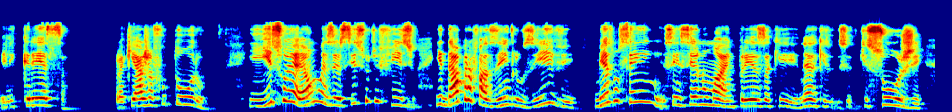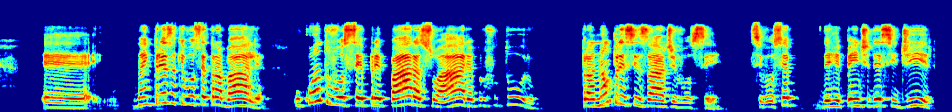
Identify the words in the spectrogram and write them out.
ele cresça, para que haja futuro. E isso é um exercício difícil. E dá para fazer, inclusive, mesmo sem, sem ser numa empresa que, né, que, que surge, é, na empresa que você trabalha, o quanto você prepara a sua área para o futuro, para não precisar de você. Se você, de repente, decidir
